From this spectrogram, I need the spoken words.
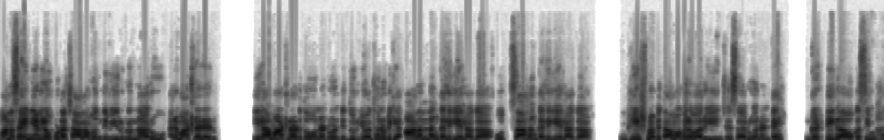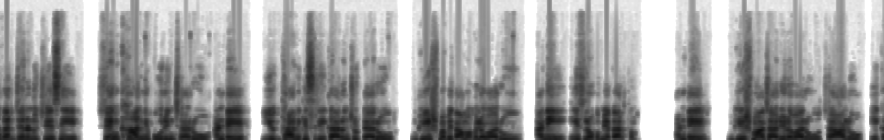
మన సైన్యంలో కూడా చాలా మంది వీరులున్నారు అని మాట్లాడాడు. ఇలా మాట్లాడుతూ ఉన్నటువంటి దుర్యోధనుడికి ఆనందం కలిగేలాగా ఉత్సాహం కలిగేలాగా భీష్మ పితామహుల వారు ఏం చేశారు అనంటే గట్టిగా ఒక సింహగర్జనను చేసి శంఖాన్ని పూరించారు. అంటే యుద్ధానికి శ్రీకారం చుట్టారు భీష్మ పితామహుల వారు అని ఈ శ్లోకం యొక్క అర్థం. అంటే భీష్మాచార్యుల వారు చాలు ఇక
